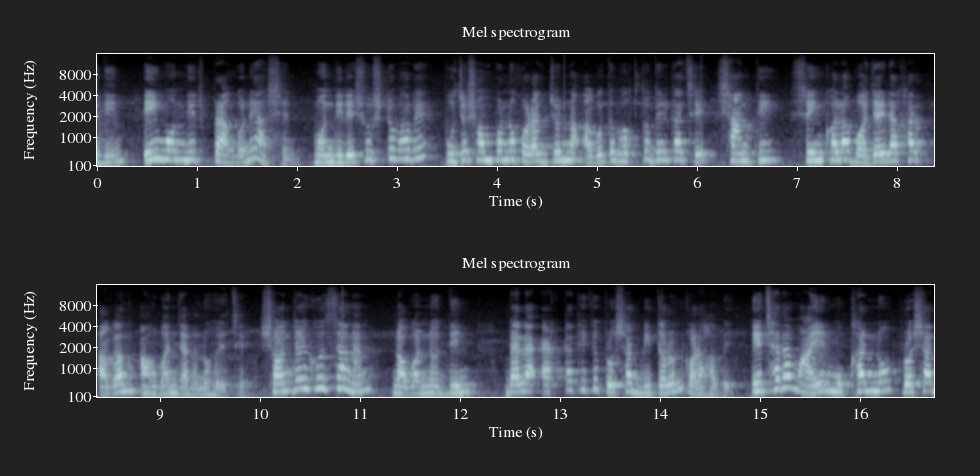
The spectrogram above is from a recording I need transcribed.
এদিন এই মন্দির প্রাঙ্গণে আসেন। মন্দিরে সুষ্ঠুভাবে পুজো সম্পন্ন করার জন্য আগত ভক্তদের কাছে শান্তি শৃঙ্খলা বজায় রাখার আগাম আহ্বান জানানো হয়েছে। সঞ্জয় ঘোষ জানান নবান্নর দিন বেলা একটা থেকে প্রসাদ বিতরণ করা হবে। এছাড়া মায়ের মুখান্ন প্রসাদ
